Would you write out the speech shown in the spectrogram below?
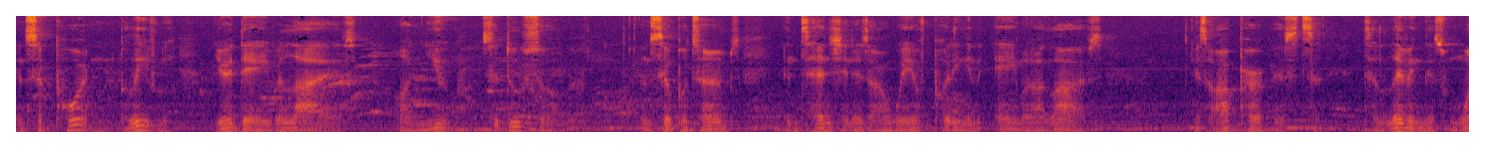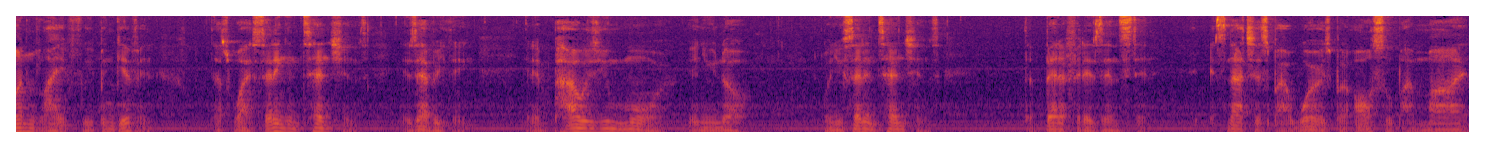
It's important, believe me, your day relies on you to do so. In simple terms, intention is our way of putting an aim on our lives. It's our purpose to, to living this one life we've been given. That's why setting intentions is everything. It empowers you more than you know. When you set intentions, the benefit is instant. It's not just by words, but also by mind,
